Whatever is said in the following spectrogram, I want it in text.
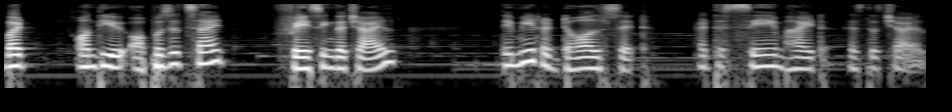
But on the opposite side, facing the child, they made a doll sit at the same height as the child.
